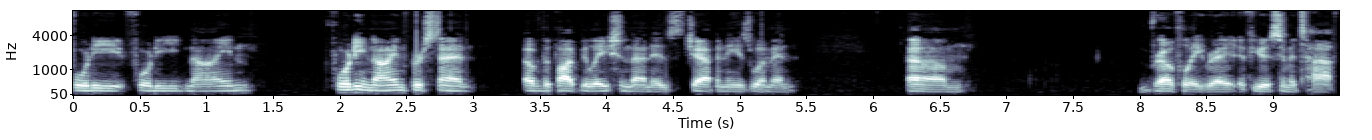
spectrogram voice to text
40, 49, 49% of the population then is Japanese women. Um, roughly, right? If you assume it's half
